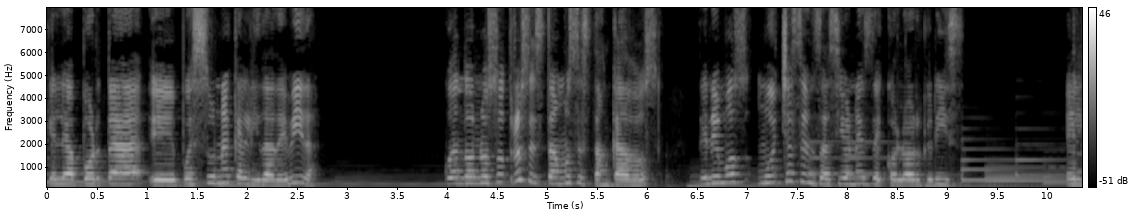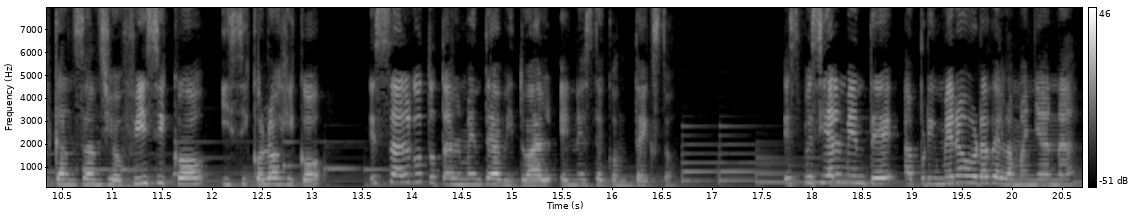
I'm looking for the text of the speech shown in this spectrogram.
que le aporta eh, pues una calidad de vida. Cuando nosotros estamos estancados, tenemos muchas sensaciones de color gris. El cansancio físico y psicológico es algo totalmente habitual en este contexto, especialmente a primera hora de la mañana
